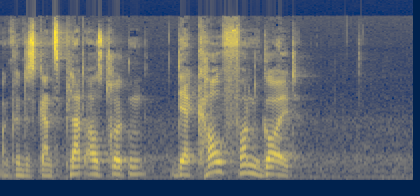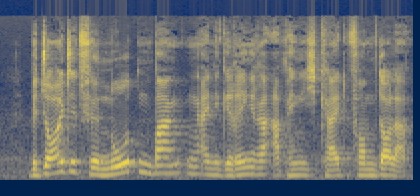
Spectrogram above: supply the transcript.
man könnte es ganz platt ausdrücken, der Kauf von Gold bedeutet für Notenbanken eine geringere Abhängigkeit vom Dollar.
